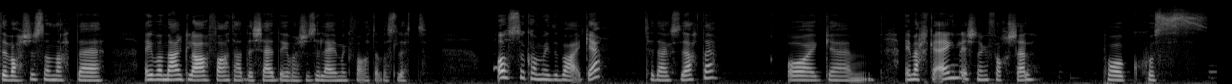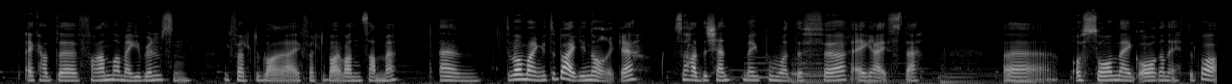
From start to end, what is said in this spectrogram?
det var ikke sånn at det, Jeg var mer glad for at det hadde skjedd, jeg var ikke så lei meg for at det var slutt. Og så kom jeg tilbake til der jeg studerte, og eh, jeg merka egentlig ikke noen forskjell på hvordan jeg hadde forandra meg i begynnelsen. Jeg følte bare jeg følte bare var den samme. Um, det var mange tilbake i Norge som hadde kjent meg på en måte før jeg reiste. Uh, og så meg årene etterpå,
